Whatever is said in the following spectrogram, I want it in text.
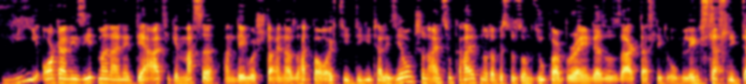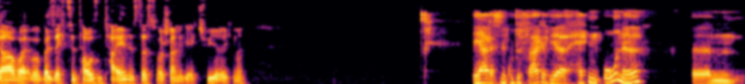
wie organisiert man eine derartige Masse an Lego-Steinen? Also hat bei euch die Digitalisierung schon Einzug gehalten oder bist du so ein Superbrain, der so sagt, das liegt oben links, das liegt da, weil bei 16.000 Teilen ist das wahrscheinlich echt schwierig, ne? Ja, das ist eine gute Frage. Wir hätten ohne, ähm,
